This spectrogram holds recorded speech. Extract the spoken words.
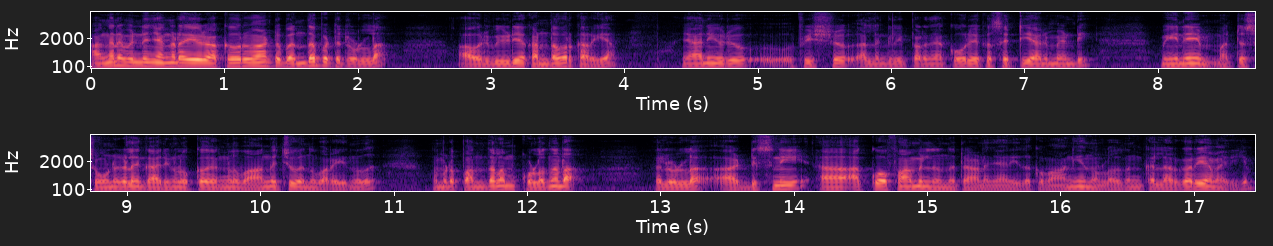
അങ്ങനെ പിന്നെ ഞങ്ങളുടെ ഈ ഒരു അക്കൗറുമായിട്ട് ബന്ധപ്പെട്ടിട്ടുള്ള ഒരു വീഡിയോ കണ്ടവർക്കറിയാം. ഞാൻ ഈ ഒരു ഫിഷ് അല്ലെങ്കിൽ ഈ പറഞ്ഞ അക്കോറിയൊക്കെ സെറ്റ് ചെയ്യാൻ വേണ്ടി മീനെയും മറ്റ് സ്റ്റോണുകളെയും കാര്യങ്ങളൊക്കെ ഞങ്ങൾ വാങ്ങിച്ചു എന്ന് പറയുന്നത് നമ്മുടെ പന്തളം കുളനട അതിലുള്ള ഡിസ്നി അക്വ ഫാമിൽ നിന്നിട്ടാണ് ഞാൻ ഇതൊക്കെ വാങ്ങിയെന്നുള്ളത്. നിങ്ങൾക്ക് എല്ലാവർക്കും അറിയാമായിരിക്കും.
